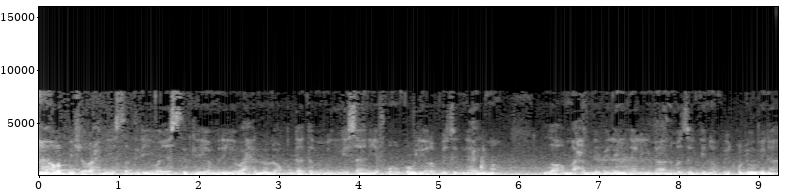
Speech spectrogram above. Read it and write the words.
رب اشرح لي صدري ويسر لي أمري واحلل عقدة من لساني يفقه قولي. رب زدني علما. اللهم حبب إلينا الإيمان وزينه في قلوبنا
